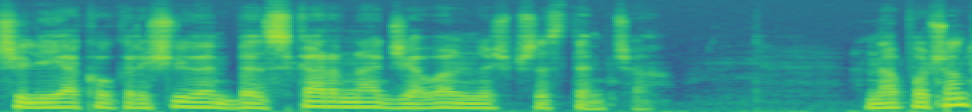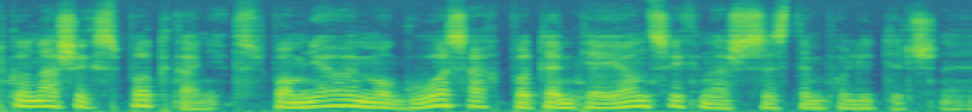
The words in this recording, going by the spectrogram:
czyli jak określiłem, bezkarna działalność przestępcza. Na początku naszych spotkań wspomniałem o głosach potępiających nasz system polityczny.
